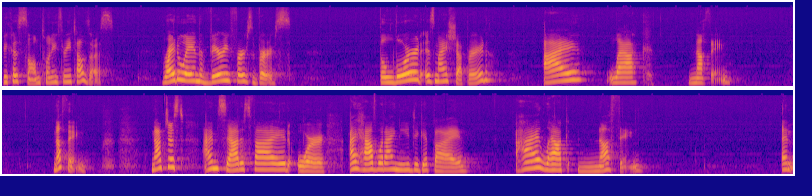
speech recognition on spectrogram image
Because Psalm 23 tells us. Right away in the very first verse, the Lord is my shepherd, I lack nothing. Nothing. Not just I'm satisfied or I have what I need to get by. I lack nothing. And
